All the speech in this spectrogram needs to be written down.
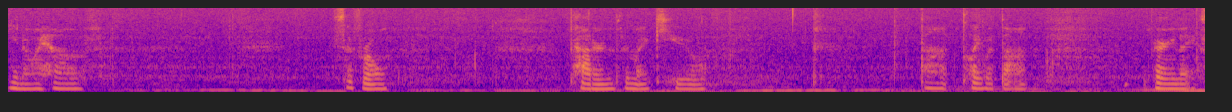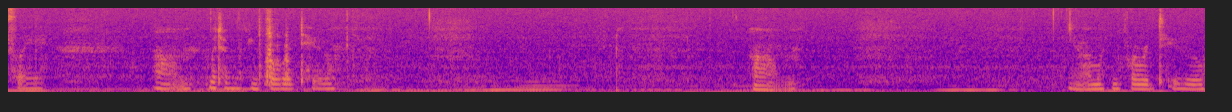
you know, I have several patterns in my queue that play with that very nicely, um, which I'm looking forward to. Um, you know, I'm looking forward to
